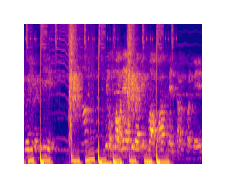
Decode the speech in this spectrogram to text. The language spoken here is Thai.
มืออยู่ที่ที่ผมบอกเนี่ยคือหมายถึงบอกว่าเป็นสองคนนี้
